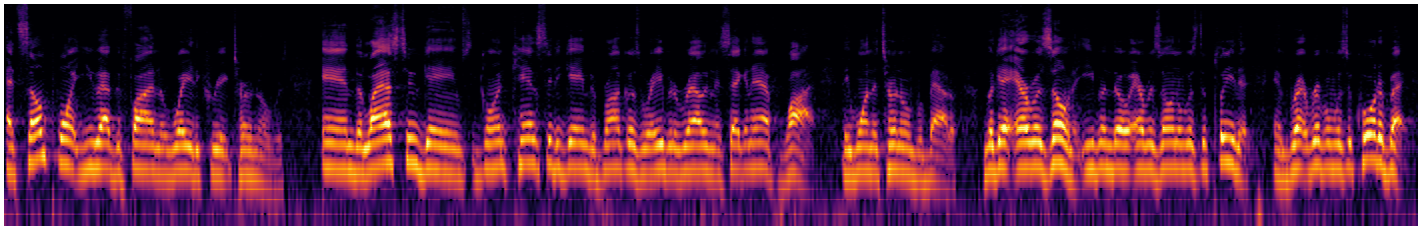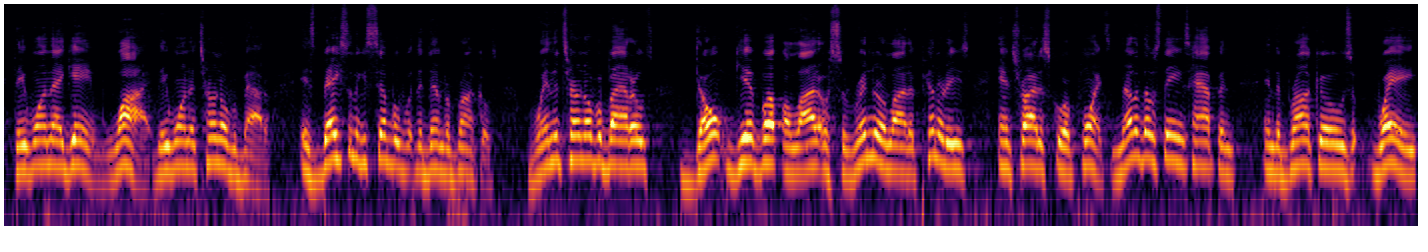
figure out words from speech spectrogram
At some point, you have to find a way to create turnovers. And the last two games, going Kansas City game, the Broncos were able to rally in the second half. Why? They won the turnover battle. Look at Arizona. Even though Arizona was depleted and Brett Rypien was the quarterback, they won that game. Why? They won the turnover battle. It's basically simple with the Denver Broncos. Win the turnover battles, don't give up a lot or surrender a lot of penalties, and try to score points. None of those things happened in the Broncos' way,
